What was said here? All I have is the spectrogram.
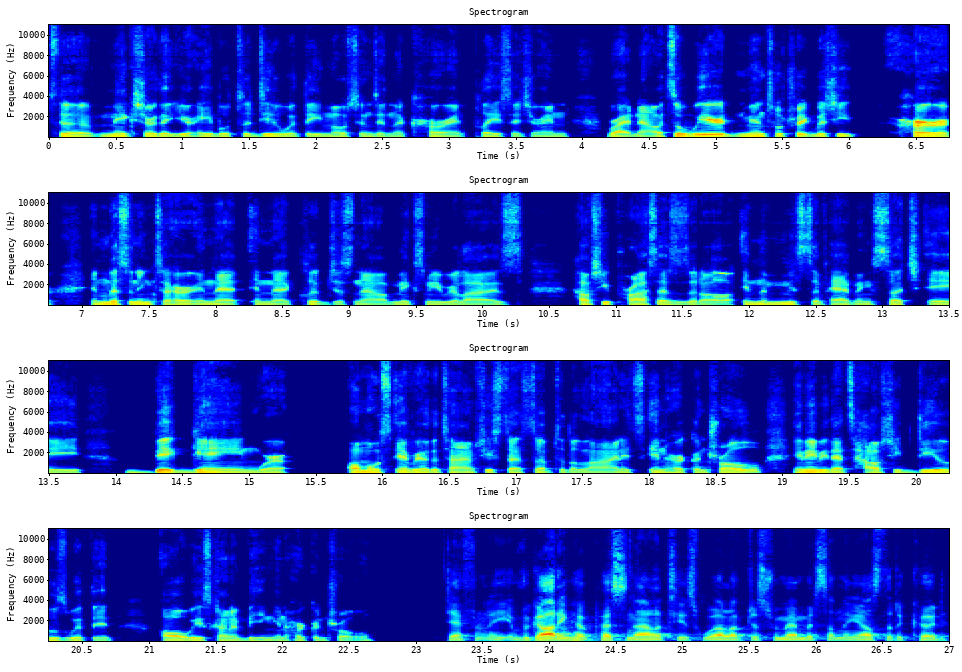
to make sure that you're able to deal with the emotions in the current place that you're in right now. It's a weird mental trick, but she her and listening to her in that in that clip just now makes me realize how she processes it all in the midst of having such a big game where almost every other time she steps up to the line it's in her control and maybe that's how she deals with it always kind of being in her control Definitely. Regarding her personality as well, I've just remembered something else that occurred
